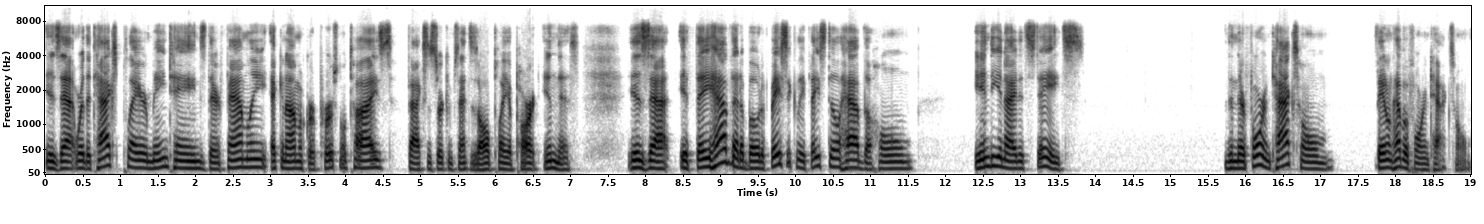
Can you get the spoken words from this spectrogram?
is that where the taxpayer maintains their family, economic, or personal ties, facts and circumstances all play a part in this, is that if they have that abode, if basically if they still have the home in the United States, then their foreign tax home, they don't have a foreign tax home.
